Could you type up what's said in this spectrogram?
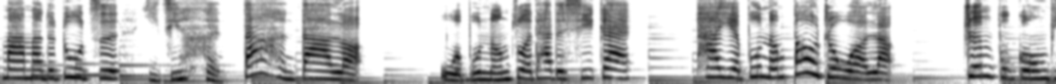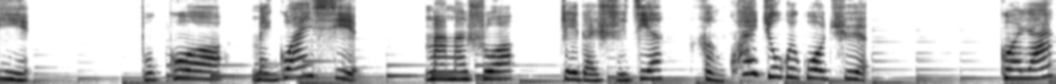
妈妈的肚子已经很大很大了，我不能坐她的膝盖，她也不能抱着我了，真不公平。不过没关系，妈妈说这段时间很快就会过去。果然，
